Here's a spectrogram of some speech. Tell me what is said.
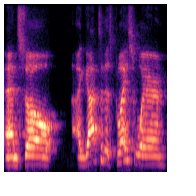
And so I got to this place where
